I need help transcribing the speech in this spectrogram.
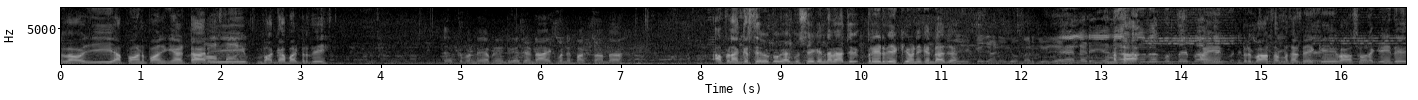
ਲਓ ਜੀ, ਆਪਾਂ ਹੁਣ ਪਹੁੰਚ ਗਏ ਹਾਂ ਟਾਰੀ ਬਾਗਾ ਬਾਰਡਰ ਤੇ। ਇੱਕ ਬੰਨੇ ਆਪਣੇ ਇੰਡੀਆ ਝੰਡਾ, ਇੱਕ ਬੰਨੇ ਪਾਕਿਸਤਾਨ ਦਾ। ਆਪਣਾ ਗੁਰਸੇਵਕ ਹੋ ਗਿਆ ਗੁੱਸੇ ਕਹਿੰਦਾ ਮੈਂ ਅੱਜ ਪਰੇਡ ਵੇਖ ਕੇ ਆਉਣੀ ਕਹਿੰਦਾ ਅੱਜ। ਦੇਖ ਕੇ ਜਾਣੀ ਜੋ ਮਰਜ਼ੀ ਹੋ ਜਾਏ। ਇਹ ਲੜੀ ਜਾਂਦਾ ਮੱਥਾ ਮੈਂ ਕੁਰਤਾ ਹੀ ਪਾ ਅਸੀਂ ਦਰਬਾਰ ਸਾਹਿਬ ਮੱਥਾ ਟੇਕ ਕੇ ਵਾਪਸ ਹੋਣ ਲੱਗੇ ਸੀ ਤੇ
